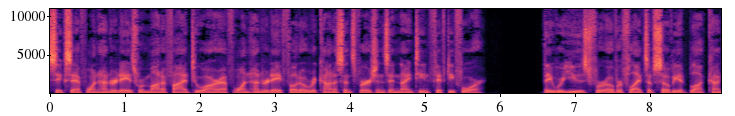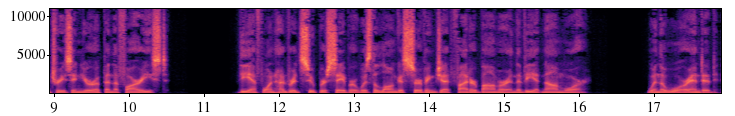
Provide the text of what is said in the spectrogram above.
Six F-100As were modified to RF-100A photo reconnaissance versions in 1954. They were used for overflights of Soviet bloc countries in Europe and the Far East. The F-100 Super Sabre was the longest-serving jet fighter bomber in the Vietnam War. When the war ended,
